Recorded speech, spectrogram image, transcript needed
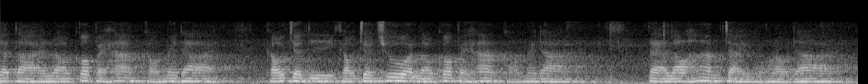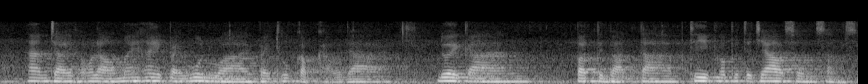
จะตายเราก็ไปห้ามเขาไม่ได้ เขาจะดีเขาจะชั่วเราก็ไปห้ามเขาไม่ได้ แต่เราห้ามใจของเราได้ ห้ามใจของเราไม่ให้ไปวุ่นวายไปทุกข์กับเขาได้ ด้วยการปฏิบัติตามที่พระพุทธเจ้าทรงสั่งส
